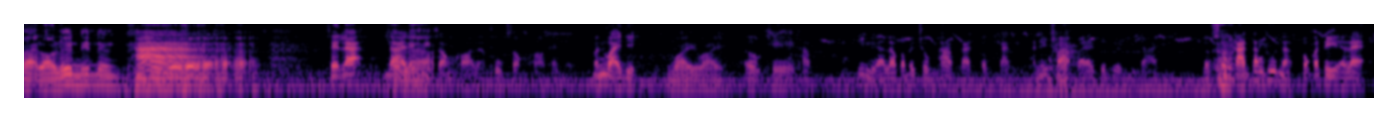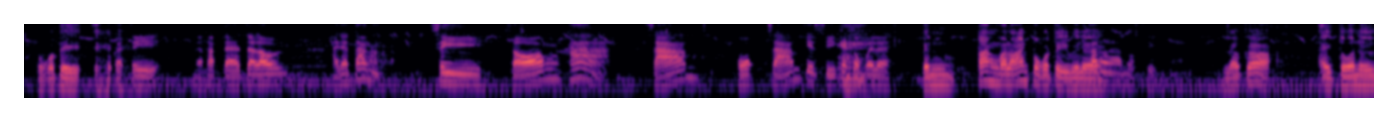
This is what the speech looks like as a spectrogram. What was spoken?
แตะหล่อลื่นนิดนึง อ่า เสร็จแล้วได้เสร็เทจคแล้วนิคสองขอแล้วผูกสองขอแค่นี้มันไวดิ ไวไว โอเคครับ ที่เหลือเราก็ไปชมภาพการตกกัน อันนี้ฝากไว้ให้เพื่อนๆพี่ชายแล้วส่วนการตั้งทุนอะ ปกตินั่นแหละ ปกติ ปกตินะครับ แต่แต่เราอาจจะตั้งสี่สองห้าสามหกสามเจ็ดสี่ก็ตกไปเลย เป็นตั้งบาลานซ์ปกติไปเลย ตั้งระบบสิแล้วก็ไอตัวหนึ่ง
